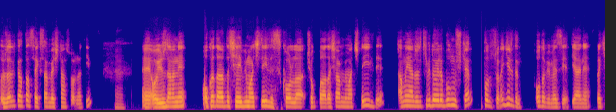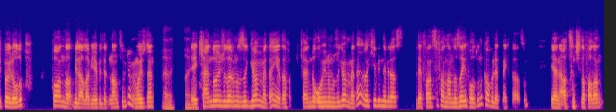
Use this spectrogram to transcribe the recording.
Özellikle hatta 85'ten sonra diyeyim. Evet. E, o yüzden hani o kadar da şey bir maç değildi. Skorla çok bağdaşan bir maç değildi. Ama yani rakibi de öyle bulmuşken pozisyona girdin. O da bir meziyet. Yani rakip öyle olup puan da bile alamayabilirdin. Anlatabiliyor muyum? O yüzden Evet. Aynen. e, kendi oyuncularımızı gömmeden ya da kendi oyunumuzu gömmeden rakibin de biraz defansif anlamda zayıf olduğunu kabul etmek lazım. Yani Atınç'la falan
